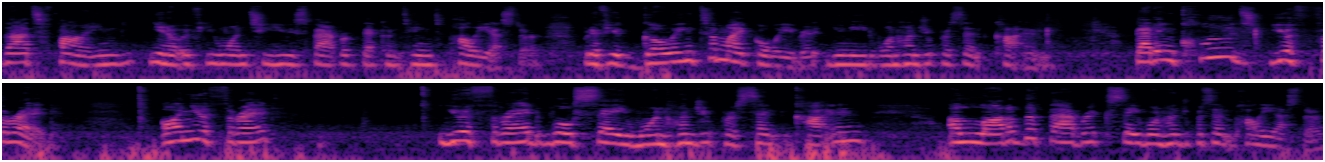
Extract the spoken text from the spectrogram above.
that's fine you know if you want to use fabric that contains polyester. But if you're going to microwave it you need 100% cotton. That includes your thread. On your thread your thread will say 100% cotton. A lot of the fabrics say 100% polyester.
